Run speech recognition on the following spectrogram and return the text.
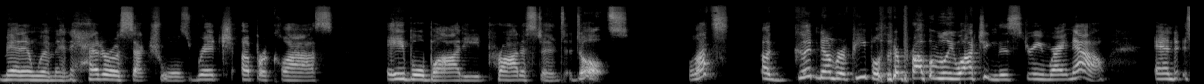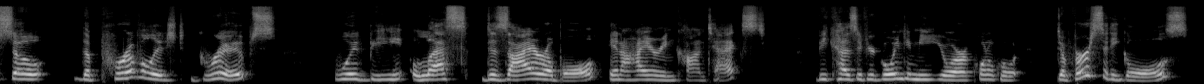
men and women, heterosexuals, rich, upper class, able bodied Protestant adults. Well, that's a good number of people that are probably watching this stream right now. And so the privileged groups would be less desirable in a hiring context because if you're going to meet your quote unquote diversity goals,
